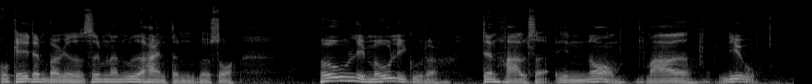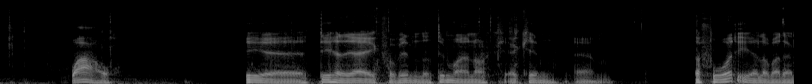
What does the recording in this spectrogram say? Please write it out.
okay, den bukkede simpelthen ud af hegn, den blev stor. Holy moly, gutter. Den har altså enormt meget liv. Wow. Det, øh, det havde jeg ikke forventet, det må jeg nok erkende. Um, så hurtigt, eller hvordan?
